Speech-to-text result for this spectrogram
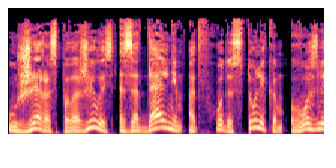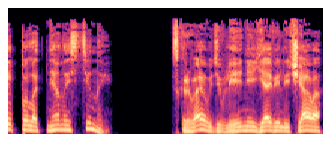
уже расположилась за дальним от входа столиком возле полотняной стены. Скрывая удивление, я величаво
